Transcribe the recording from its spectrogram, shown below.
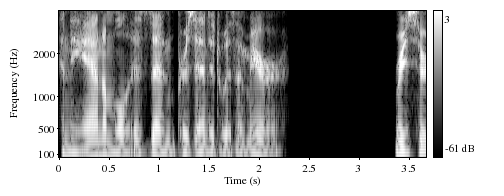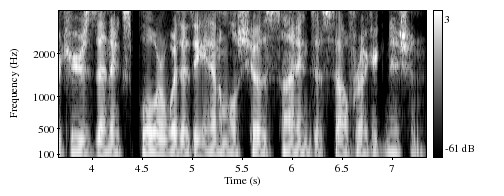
and the animal is then presented with a mirror. Researchers then explore whether the animal shows signs of self recognition.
